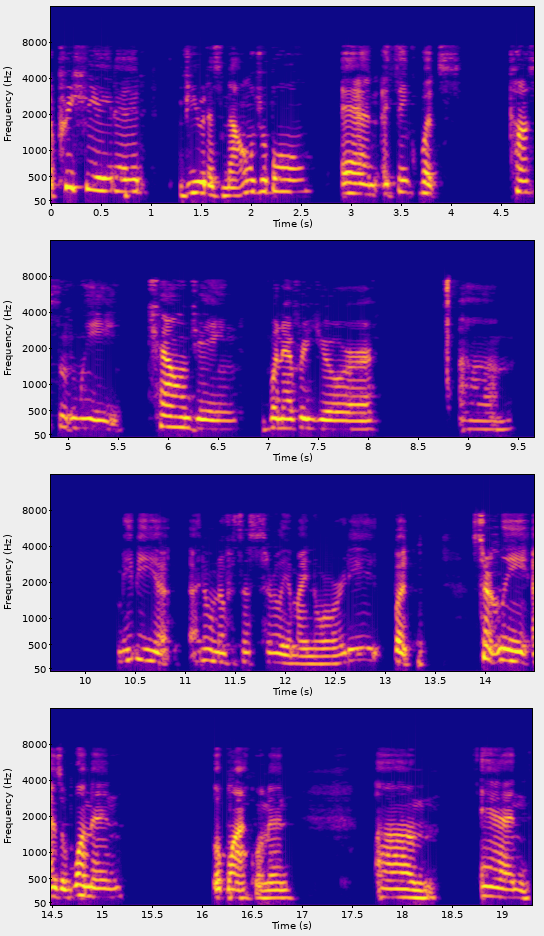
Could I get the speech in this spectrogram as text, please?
appreciated, viewed as knowledgeable. And I think what's constantly challenging whenever you're um, maybe I don't know if it's necessarily a minority, but certainly as a woman, a black woman, um, and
